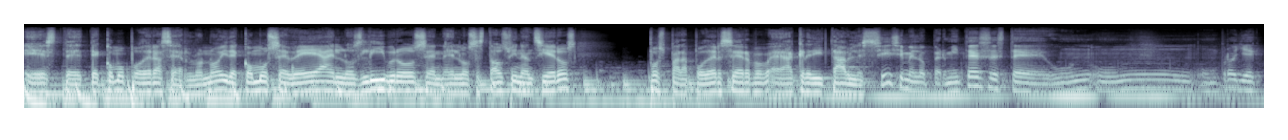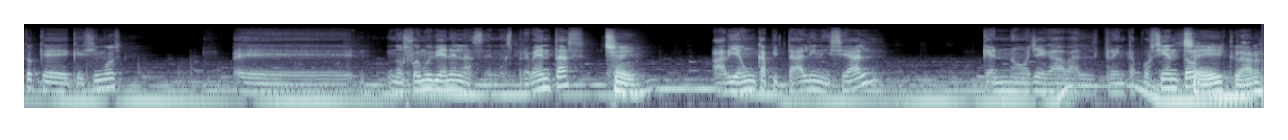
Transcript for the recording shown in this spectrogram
este, de cómo poder hacerlo, ¿no? Y de cómo se vea en los libros, en, los estados financieros, pues para poder ser eh, acreditables. Sí, si me lo permites, este, un, proyecto que, hicimos eh, nos fue muy bien en las, en las preventas. Sí. Había un capital inicial que no llegaba al 30%. Sí, claro.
